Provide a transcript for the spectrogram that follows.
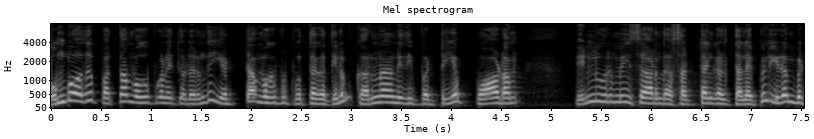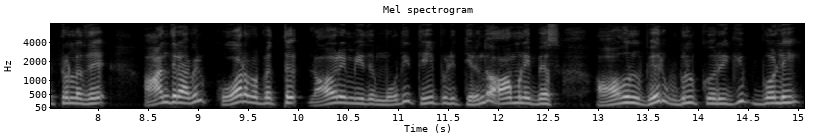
ஒம்பது பத்தாம் வகுப்புகளைத் தொடர்ந்து எட்டாம் வகுப்பு புத்தகத்திலும் கருணாநிதி பற்றிய பாடம். பெண் உரிமை சார்ந்த சட்டங்கள் தலைப்பில் இடம்பெற்றுள்ளது ஆந்திராவில் கோர விபத்து லாரி மீது மோதி தீப்பிடித்திருந்த ஆமணி பஸ் ஆறு பேர் உடல் கருகி பலி.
